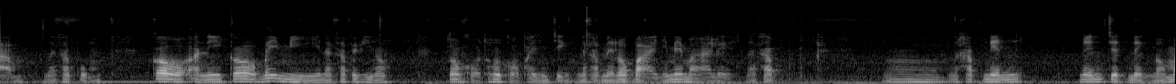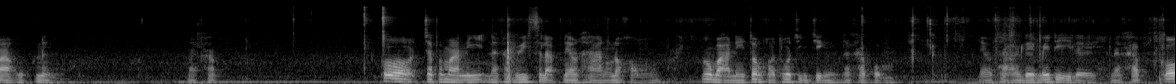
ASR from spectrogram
03 นะครับผม ก็อันนี้ก็ไม่มีนะครับพี่เนาะ ต้องขอโทษขออภัยจริง ๆ นะครับ ในรอบบ่ายนี้ไม่มาเลยนะครับนะครับ เน้น เน้น 71เนาะมา 61 นะครับ ก็จะประมาณนี้นะครับพี่สลับแนวทางเนาะของเมื่อวานนี้ต้องขอโทษจริง ๆ นะครับ ผมแนวทางเดินไม่ดีเลยนะครับ ก็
